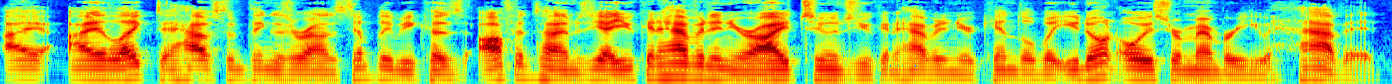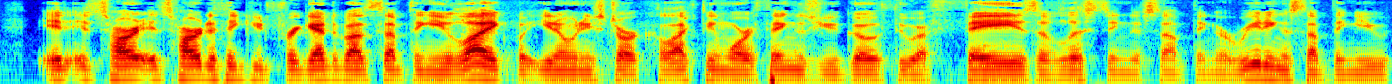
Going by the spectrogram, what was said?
I I like to have some things around simply because oftentimes, yeah, you can have it in your iTunes, you can have it in your Kindle, but you don't always remember you have it. It. It's hard. It's hard to think you'd forget about something you like, but you know, when you start collecting more things, you go through a phase of listening to something or reading something you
